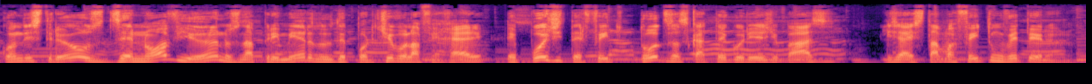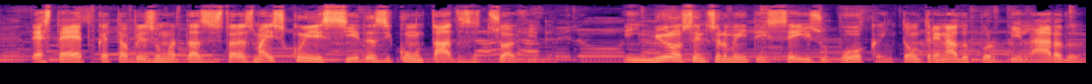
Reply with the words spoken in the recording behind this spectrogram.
quando estreou aos 19 anos na primeira do Deportivo La Ferrere, depois de ter feito todas as categorias de base, ele já estava feito um veterano. Desta época é talvez uma das histórias mais conhecidas e contadas de sua vida. Em 1996, o Boca, então treinado por Bilardo,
